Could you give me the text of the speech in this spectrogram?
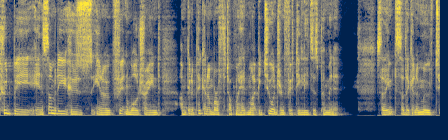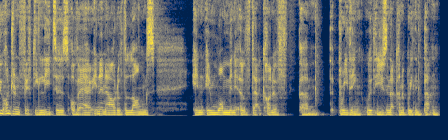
could be in somebody who's you know fit and well trained. I'm going to pick a number off the top of my head. Might be 250 liters per minute. So they so they're going to move 250 liters of air in and out of the lungs in in one minute of that kind of um, breathing with using that kind of breathing pattern.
